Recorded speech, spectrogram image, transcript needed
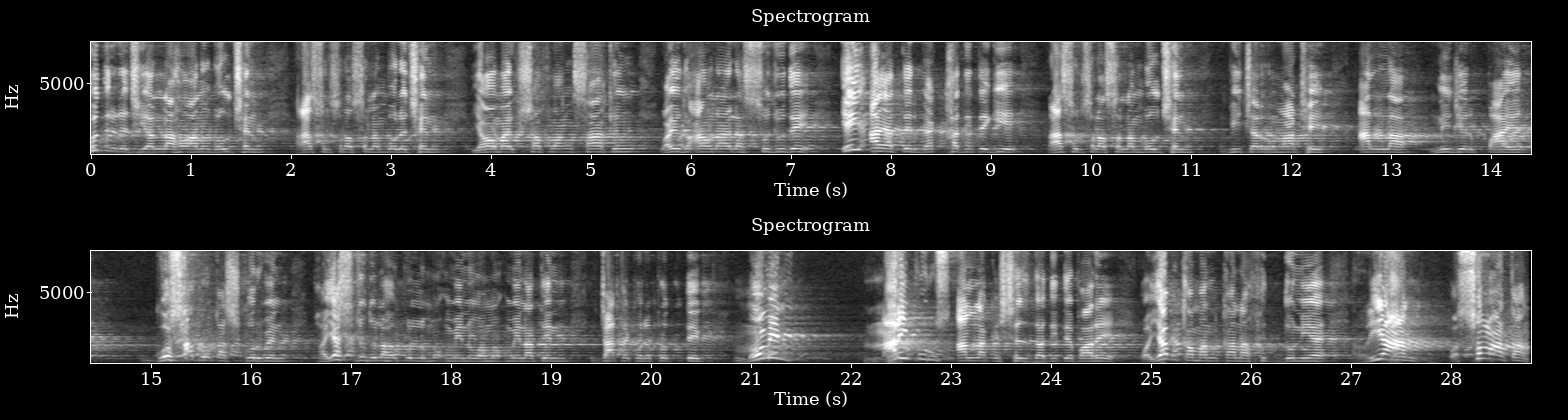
খুদ্রি রেজি আল্লাহ আনু বলছেন, রাসুল সাল্লাম বলেছেন আলা সুজুদে। এই আয়াতের ব্যাখ্যা দিতে গিয়ে রাসুল সাল্লাহ সাল্লাম বলছেন, বিচারের মাঠে আল্লাহ নিজের পায়ের গোসা প্রকাশ করবেন। ফায়াসজুদুল্লাহ কুল্লু মমিন ওয়া মমিনাতিন, যাতে করে প্রত্যেক মমিন নারী পুরুষ আল্লাহকে সেজদা দিতে পারে। ও ইয়াবকামান কানাফিদ দুনিয়া রিয়ান ও সমাতান।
